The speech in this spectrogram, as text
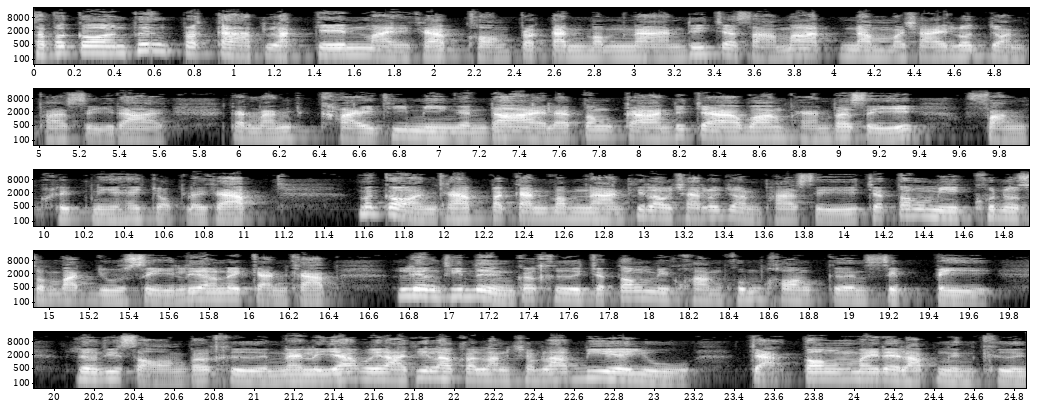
สรรพากรเพิ่งประกาศหลักเกณฑ์ใหม่ครับของประกันบำนาญที่จะสามารถนำมาใช้ลดหย่อนภาษีได้ ดังนั้นใครที่มีเงินได้และต้องการที่จะวางแผนภาษีฟังคลิปนี้ให้จบเลยครับ เมื่อก่อนครับประกันบำนาญที่เราใช้ลดหย่อนภาษีจะต้องมีคุณสมบัติอยู่ 4 เรื่องด้วยกันครับ เรื่องทีหนึ่1 ก็คือจะต้องมีความคุ้มครองเกิน 10 ปี เรื่องที่ 2 ก็คือในระยะเวลาที่เรากำลังชำระเบี้ยอยู่ จะต้องไม่ได้รับเงินคืน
